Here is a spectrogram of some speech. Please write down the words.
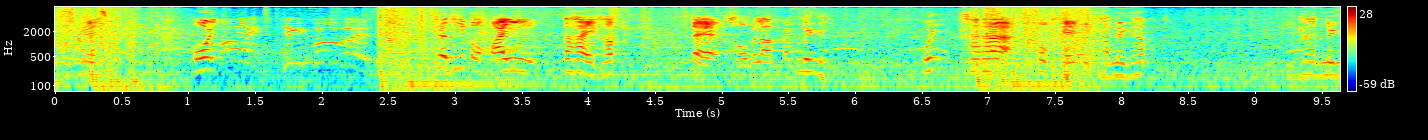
โอเคโอ้ยเคลื่อนที่ต่อไปได้ครับ แต่ขอเวลาแป๊บหนึ่งอุ้ยข้างหน้าโอเคอีกคันหนึ่งครับอีกคันหนึ่ง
